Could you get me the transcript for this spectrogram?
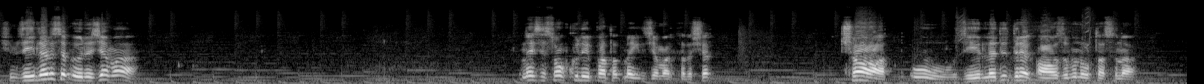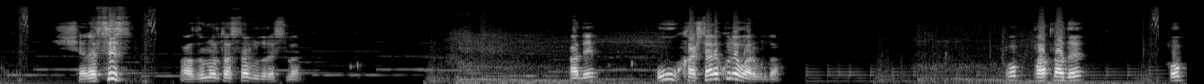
Şimdi zehirlenirsem öleceğim ha. Neyse son kuleyi patlatmaya gideceğim arkadaşlar. Çat. Oo, zehirledi direkt ağzımın ortasına. Şerefsiz. Ağzımın ortasına vurdu resmen. Hadi. Oo, kaç tane kule var burada? Hop patladı. Hop.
